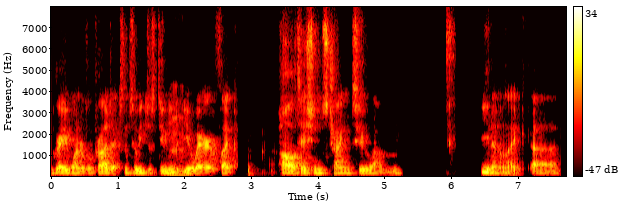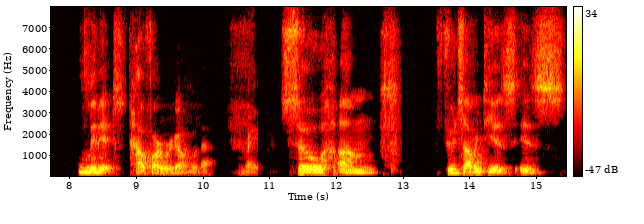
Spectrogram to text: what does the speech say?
great wonderful projects and so we just do need mm-hmm. to be mm-hmm. aware of like politicians trying to um you know like uh limit how far we're going with that right so um food sovereignty is is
